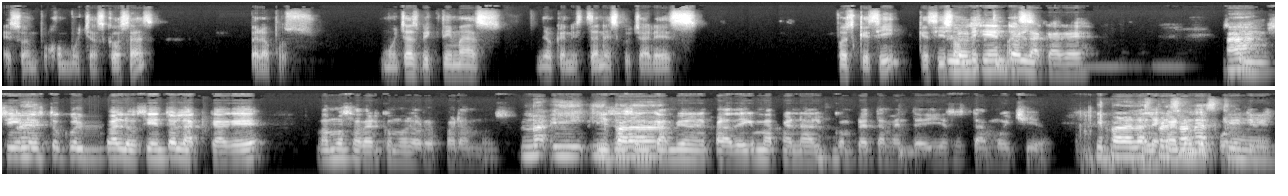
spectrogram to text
eso empujó muchas cosas, pero pues muchas víctimas lo que necesitan escuchar es pues que sí, que sí son lo siento, víctimas. la cagué. Ah, como, sí, no eh. es tu culpa, lo siento, la cagué. Vamos a ver cómo lo reparamos. No, y, Y, y eso es un cambio en el paradigma penal completamente y eso está muy chido. y para las Alejarnos personas que...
